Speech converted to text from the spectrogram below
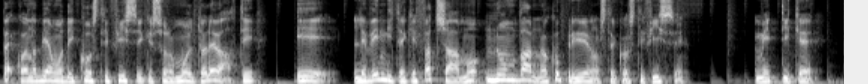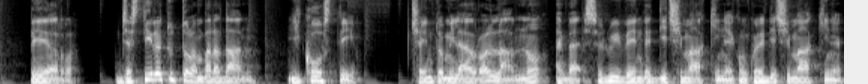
Beh, quando abbiamo dei costi fissi che sono molto elevati e le vendite che facciamo non vanno a coprire i nostri costi fissi. Metti che per gestire tutto l'ambaradan i costi 100.000 euro all'anno, e beh, se lui vende 10 macchine e con quelle 10 macchine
